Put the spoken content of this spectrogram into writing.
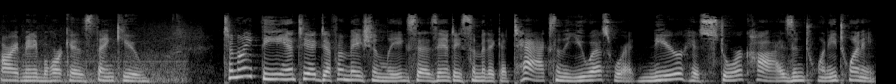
All right, Manny Bojorquez, thank you. Tonight, the Anti Defamation League says anti Semitic attacks in the U.S. were at near historic highs in 2020.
